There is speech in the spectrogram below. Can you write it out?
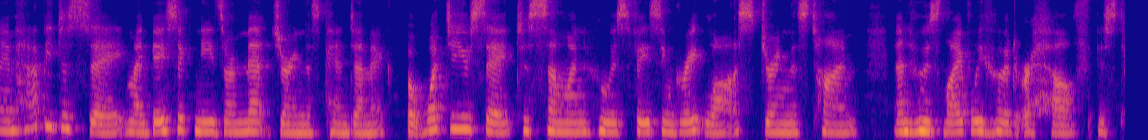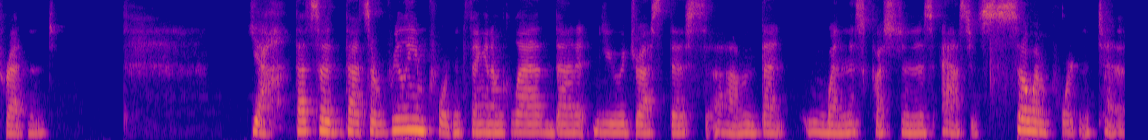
I am happy to say my basic needs are met during this pandemic, but what do you say to someone who is facing great loss during this time and whose livelihood or health is threatened? Yeah, that's a that's a really important thing, and I'm glad that it, you addressed this. Um, that when this question is asked, it's so important to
